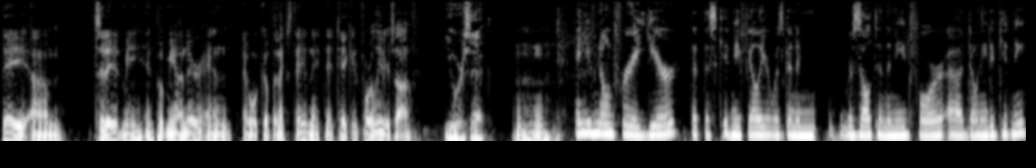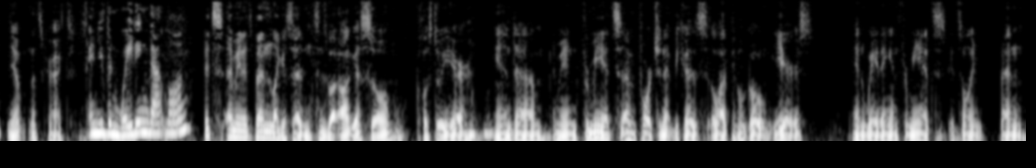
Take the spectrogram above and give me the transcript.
they um, sedated me and put me under, and I woke up the next day and they had taken four liters off. You were sick. Mm-hmm. And you've known for a year that this kidney failure was going to n- result in the need for a donated kidney. Yep, that's correct. And you've been waiting that long? It's, I mean, it's been like I said since about August, so close to a year. Mm-hmm. And um, I mean, for me, it's I'm fortunate because a lot of people go years and waiting, and for me, it's it's only been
